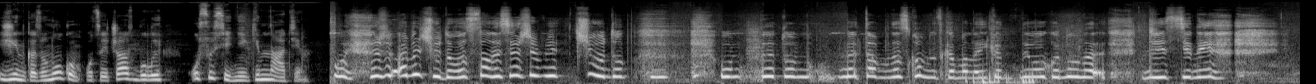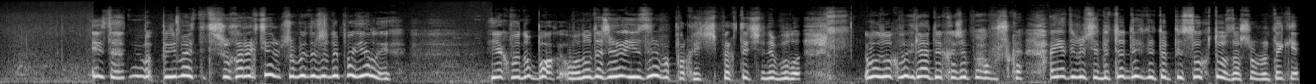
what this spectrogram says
Жінка з онуком у цей час були у сусідній кімнаті. Ой, а ми чудом осталися живі. Чудом. У, ми, там у нас комнатка маленька, не око, ну, дві стіни. І ну, розумієте, що характерно, що ми навіть не поняли. Як воно бах, воно навіть і зрива практично не було. Воно виглядає, каже, бабушка, а я дивлюся, не туди, не то пісок, хто за що воно таке.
